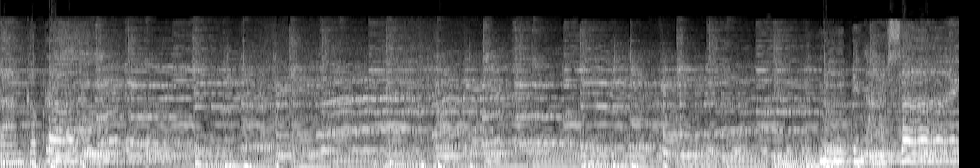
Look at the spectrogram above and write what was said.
ต่างกับเรา มีเป็นหาดทราย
